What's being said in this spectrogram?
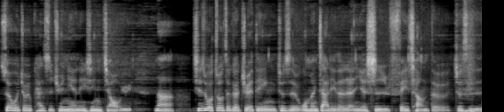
所以我就开始去念灵性教育。那其实我做这个决定，就是我们家里的人也是非常的，就是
